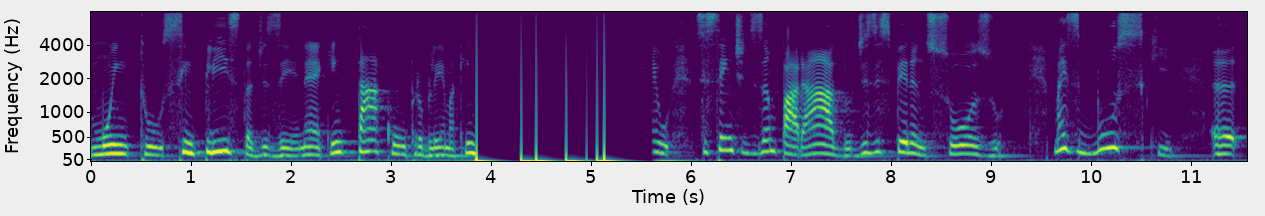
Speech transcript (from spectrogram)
muito simplista dizer, né? Quem tá com um problema, quem se sente desamparado, desesperançoso, mas busque uh,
